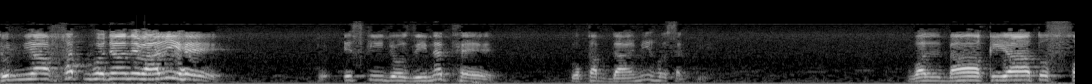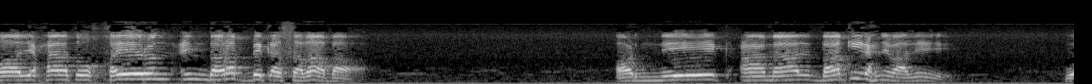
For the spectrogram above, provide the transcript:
دنیا ختم ہو جانے والی ہے، تو اس کی جو زینت ہے، وہ کب دائمی ہو سکتی ہے؟ والباقیات الصالحات خیر عند ربک ثوابا۔ اور نیک اعمال باقی رہنے والے، وہ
